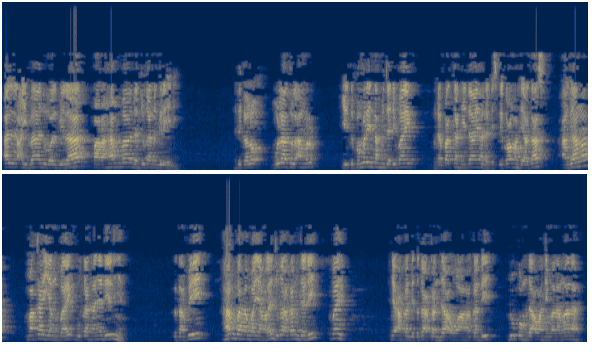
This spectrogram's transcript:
al-ibadu wal bilad, para hamba dan juga negeri ini. Jadi kalau mulatul amr yaitu pemerintah menjadi baik, mendapatkan hidayah dan istiqomah di atas agama, maka yang baik bukan hanya dirinya. Tetapi hamba-hamba yang lain juga akan menjadi baik ya akan ditegakkan dakwah, akan didukung dakwah di mana-mana,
